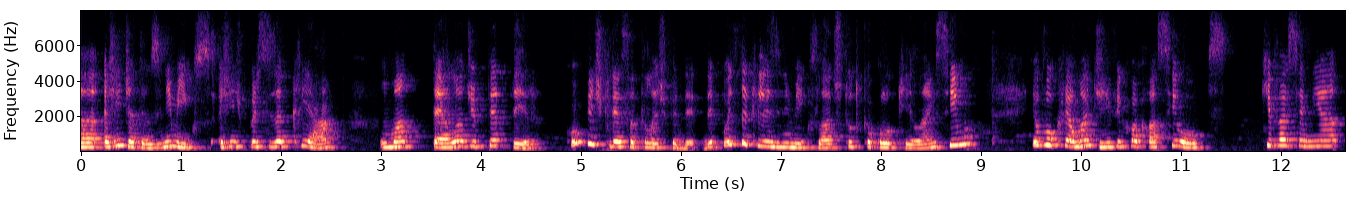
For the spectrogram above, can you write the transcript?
Uh, a gente já tem os inimigos, a gente precisa criar uma tela de perder. Como que a gente cria essa tela de perder? Depois daqueles inimigos lá, de tudo que eu coloquei lá em cima, eu vou criar uma div com a classe Ops, que vai ser minha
